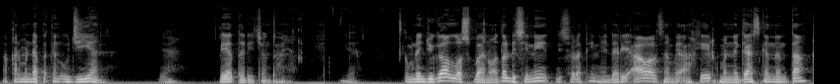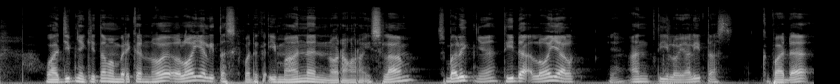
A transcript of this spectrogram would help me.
akan mendapatkan ujian ya lihat tadi contohnya ya kemudian juga Allah Subhanahu wa taala di sini di surat ini dari awal sampai akhir menegaskan tentang wajibnya kita memberikan loyalitas kepada keimanan orang-orang Islam. Sebaliknya tidak loyal ya anti loyalitas kepada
